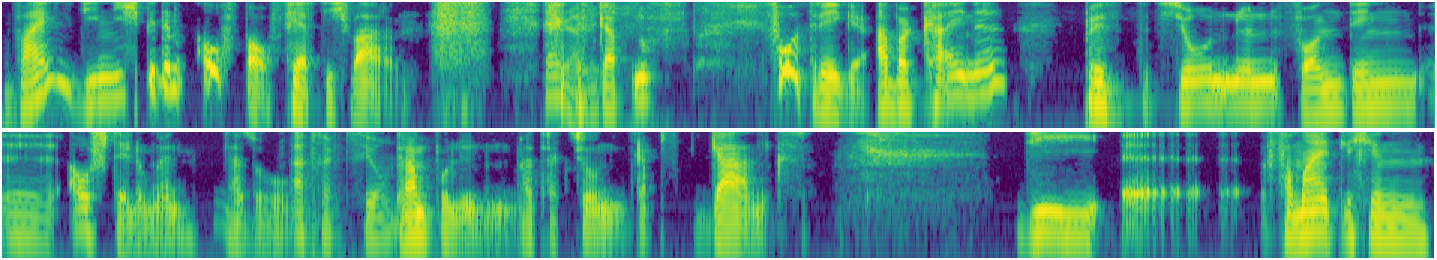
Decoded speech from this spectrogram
weil die nicht mit dem Aufbau fertig waren. Ärgerlich. Es gab nur Vorträge, aber keine Präsentationen von den äh, Ausstellungen. Also Attraktion. Trampolin, Attraktionen gab's gar nichts. Die äh, vermeintlichen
